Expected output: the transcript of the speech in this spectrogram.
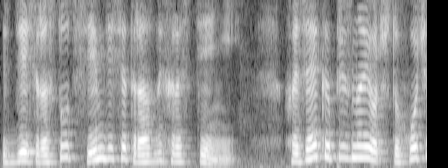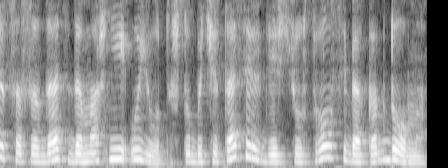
Здесь растут 70 разных растений. Хозяйка признает, что хочется создать домашний уют, чтобы читатель здесь чувствовал себя как дома.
